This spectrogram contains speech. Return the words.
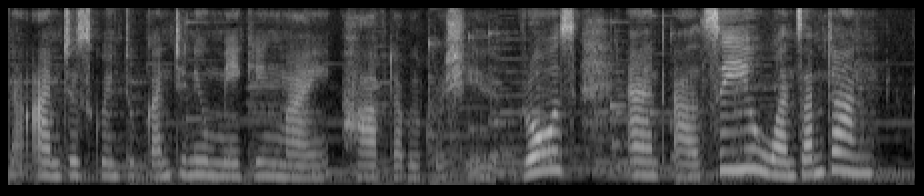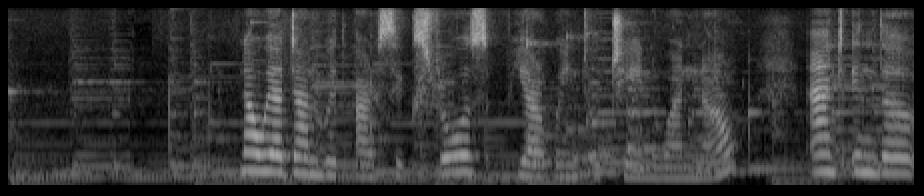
now I'm just going to continue making my half double crochet rows and I'll see you once I'm done. Now we are done with our six rows. We are going to chain one now. And in the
